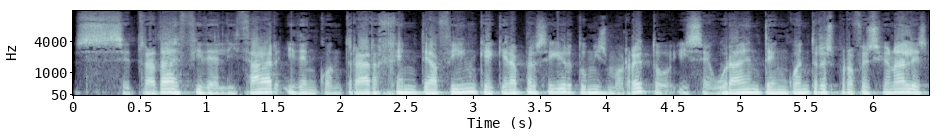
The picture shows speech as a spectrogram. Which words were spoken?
se trata de fidelizar y de encontrar gente afín que quiera perseguir tu mismo reto y seguramente encuentres profesionales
